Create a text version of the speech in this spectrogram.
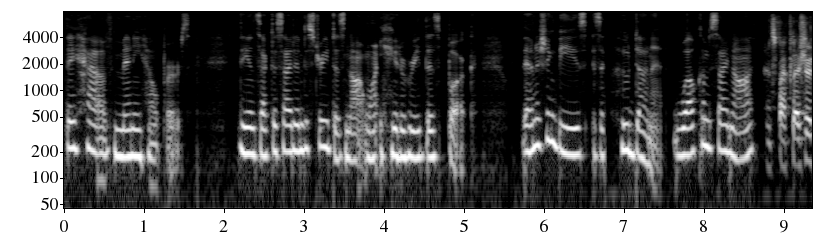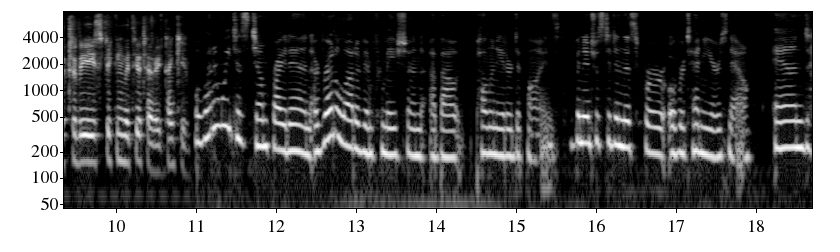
They have many helpers. The insecticide industry does not want you to read this book. Vanishing Bees is a whodunit. Welcome, Sainath. It's my pleasure to be speaking with you, Terry. Thank you. Well, why don't we just jump right in? I've read a lot of information about pollinator declines. I've been interested in this for over 10 years now. And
